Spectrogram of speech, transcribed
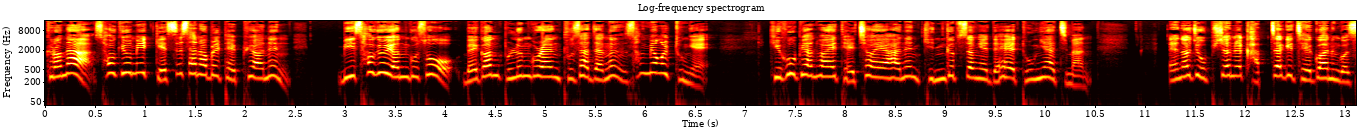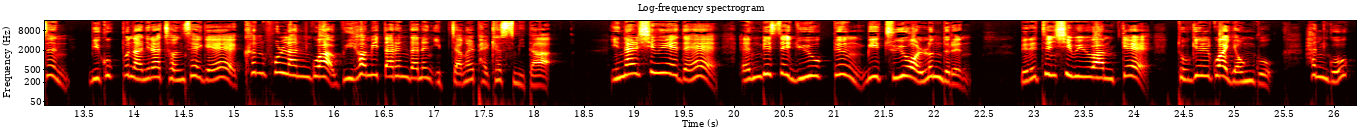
그러나 석유 및 가스 산업을 대표하는 미 석유연구소 메건 블룸그랜 부사장은 성명을 통해 기후변화에 대처해야 하는 긴급성에 대해 동의하지만 에너지 옵션을 갑자기 제거하는 것은 미국뿐 아니라 전 세계에 큰 혼란과 위험이 따른다는 입장을 밝혔습니다. 이날 시위에 대해 NBC 뉴욕 등 미 주요 언론들은 메리튼 시위와 함께 독일과 영국, 한국,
